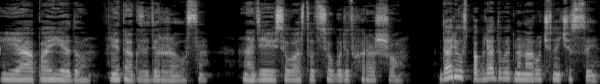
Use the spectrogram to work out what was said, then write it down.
«Я поеду. И так задержался. Надеюсь, у вас тут все будет хорошо». Дариус поглядывает на наручные часы,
